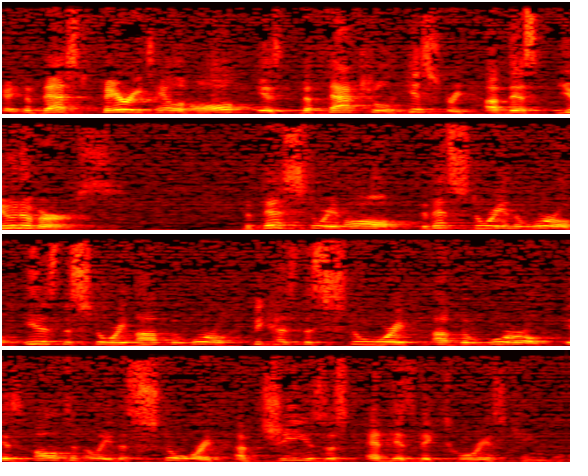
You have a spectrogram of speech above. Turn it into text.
Okay, the best fairy tale of all is the factual history of this universe. The best story of all, the best story in the world is the story of the world because the story of the world is ultimately the story of Jesus and his victorious kingdom.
